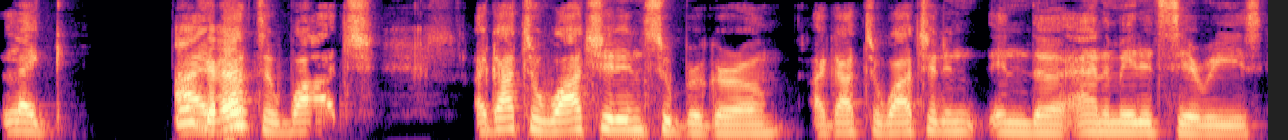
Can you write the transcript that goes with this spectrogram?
Like, okay. I got to watch, I got to watch it in Supergirl. I got to watch it in in the animated series,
